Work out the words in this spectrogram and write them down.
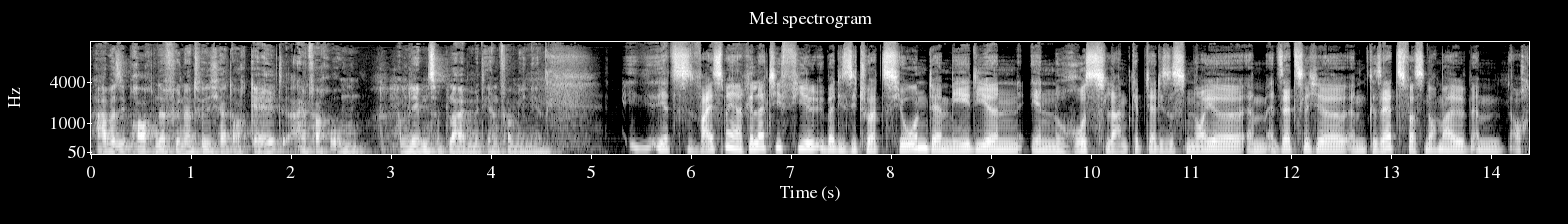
aber sie brauchen dafür natürlich halt auch Geld, einfach um am Leben zu bleiben mit ihren Familien. Jetzt weiß man ja relativ viel über die Situation der Medien in Russland. Es gibt ja dieses neue ähm, entsetzliche ähm, Gesetz, was nochmal ähm, auch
